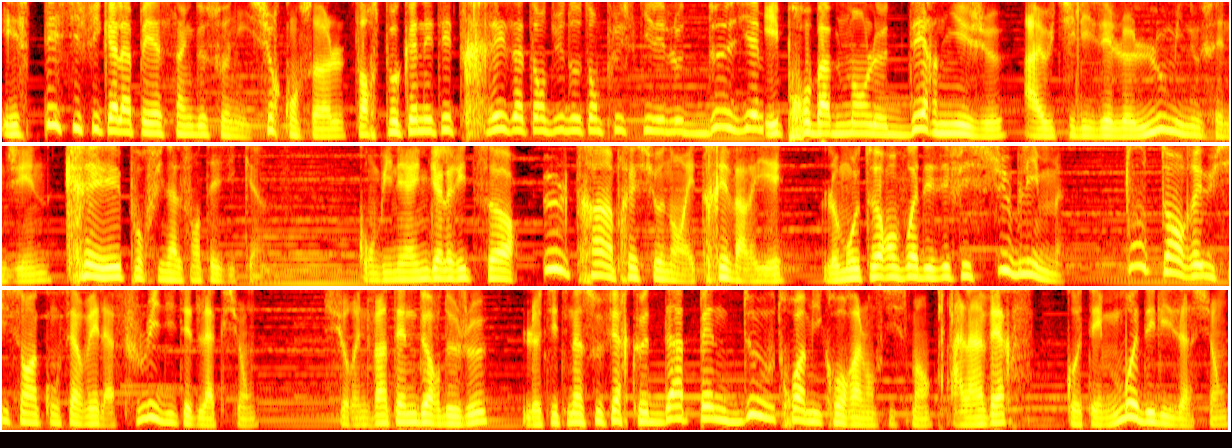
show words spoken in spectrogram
et spécifique à la PS5 de Sony sur console, Forspoken était très attendu d'autant plus qu'il est le deuxième et probablement le dernier jeu à utiliser le Luminous Engine créé pour Final Fantasy XV. Combiné à une galerie de sorts ultra impressionnant et très variée, le moteur envoie des effets sublimes tout en réussissant à conserver la fluidité de l'action. Sur une vingtaine d'heures de jeu, le titre n'a souffert que d'à peine deux ou trois micro-ralentissements. A l'inverse, côté modélisation,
